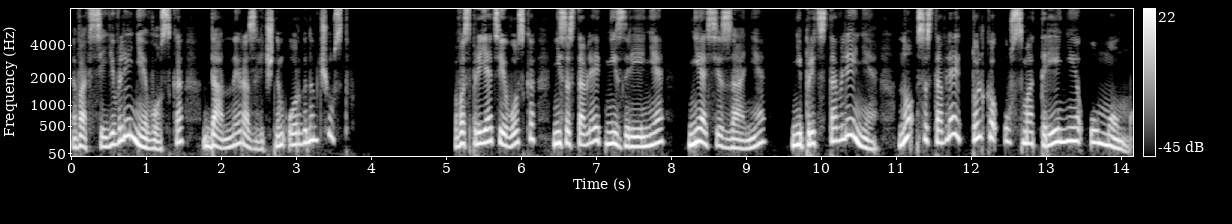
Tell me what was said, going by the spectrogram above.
во все явления воска, данные различным органам чувств. Восприятие воска не составляет ни зрения, ни осязания, ни представления, но составляет только усмотрение умом.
